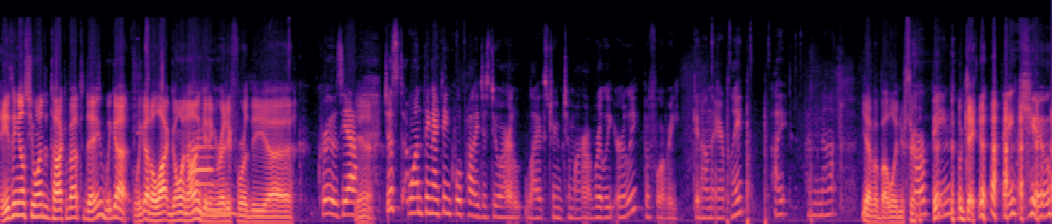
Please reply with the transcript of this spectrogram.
anything else you wanted to talk about today? We got we got a lot going on, getting ready Um, for the. Uh, Cruise, yeah. Yeah. Just one thing, I think we'll probably just do our live stream tomorrow really early before we get on the airplane. I, I'm not. you have a bubble in your throat. Burping. okay. Thank you.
